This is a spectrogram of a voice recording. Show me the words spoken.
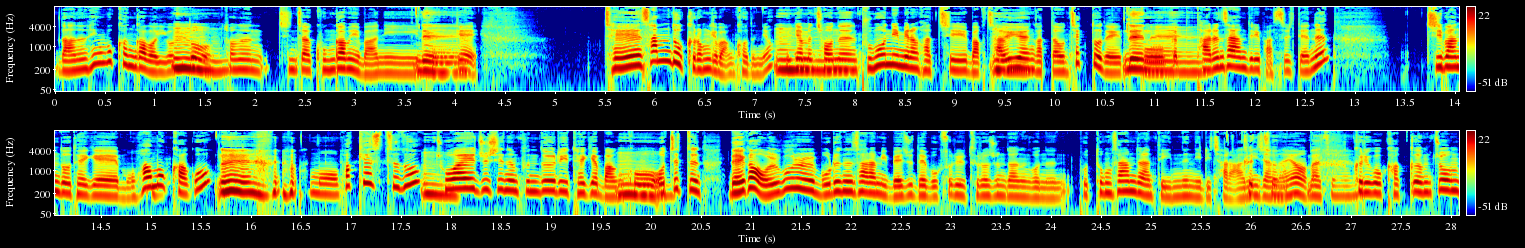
나는 행복한가 봐 이것도 음. 저는 진짜 공감이 많이 네. 되는 게 제 삶도 그런 게 많거든요. 음. 왜냐면 저는 부모님이랑 같이 막 자유여행 음. 갔다 온 책도 내고. 그러니까 다른 사람들이 봤을 때는 집안도 되게 뭐 화목하고 네. 뭐 팟캐스트도 음. 좋아해 주시는 분들이 되게 많고 음. 어쨌든 내가 얼굴을 모르는 사람이 매주 내 목소리를 들어준다는 거는 보통 사람들한테 있는 일이 잘 아니잖아요. 그쵸. 맞아요. 그리고 가끔 좀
